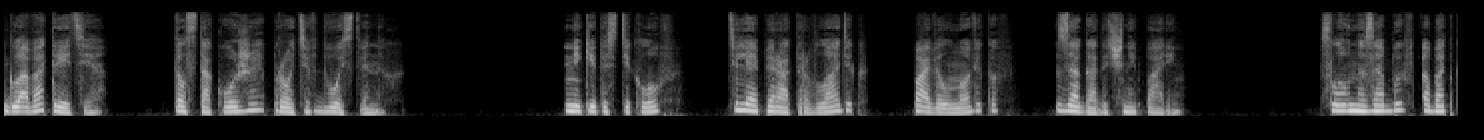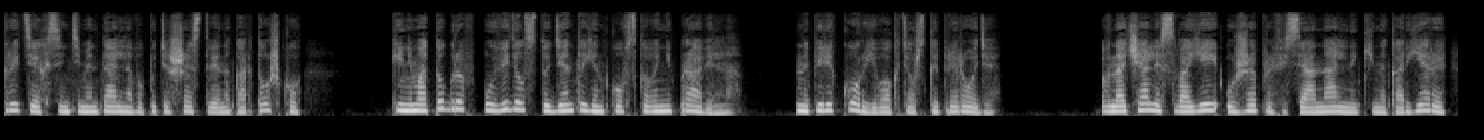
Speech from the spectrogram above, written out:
Глава третья. Толстокожие против двойственных. Никита Стеклов, телеоператор Владик, Павел Новиков, загадочный парень. Словно забыв об открытиях сентиментального путешествия на картошку, кинематограф увидел студента Янковского неправильно, наперекор его актерской природе. В начале своей уже профессиональной кинокарьеры —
